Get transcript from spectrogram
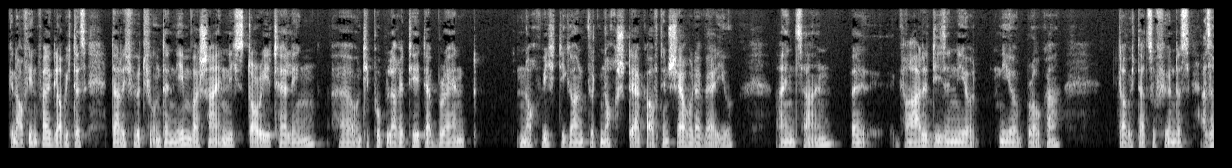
Genau, auf jeden Fall glaube ich, dass dadurch wird für Unternehmen wahrscheinlich Storytelling äh, und die Popularität der Brand noch wichtiger und wird noch stärker auf den Shareholder Value einzahlen, weil gerade diese Neo, Neo Broker, glaube ich, dazu führen, dass, also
